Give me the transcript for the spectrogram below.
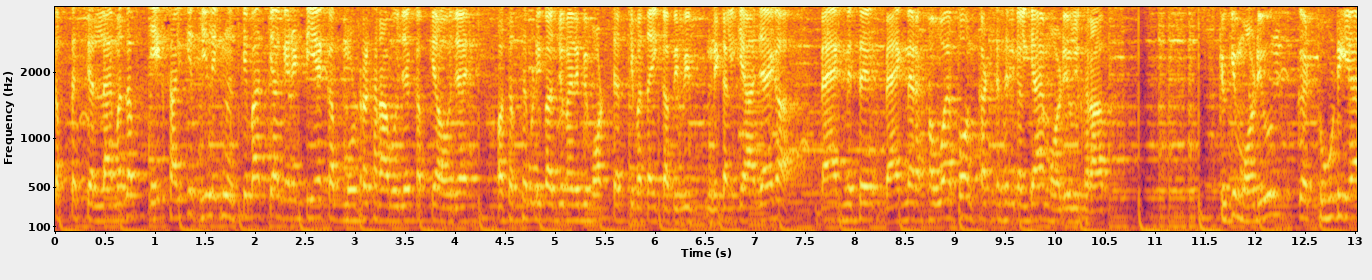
कब तक चल रहा है? मतलब एक साल की थी, लेकिन उसके बाद क्या गारंटी है? कब मोटर खराब हो जाए, कब क्या हो जाए? और सबसे बड़ी बात जो मैंने भी व्हाट्सएप की बताई, कभी भी निकल के आ जाएगा बैग में से बैग में रखा हुआ है फ़ोन कट्टे से निकल के आया मॉड्यूल खराब। क्योंकि मॉड्यूल टूट गया।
